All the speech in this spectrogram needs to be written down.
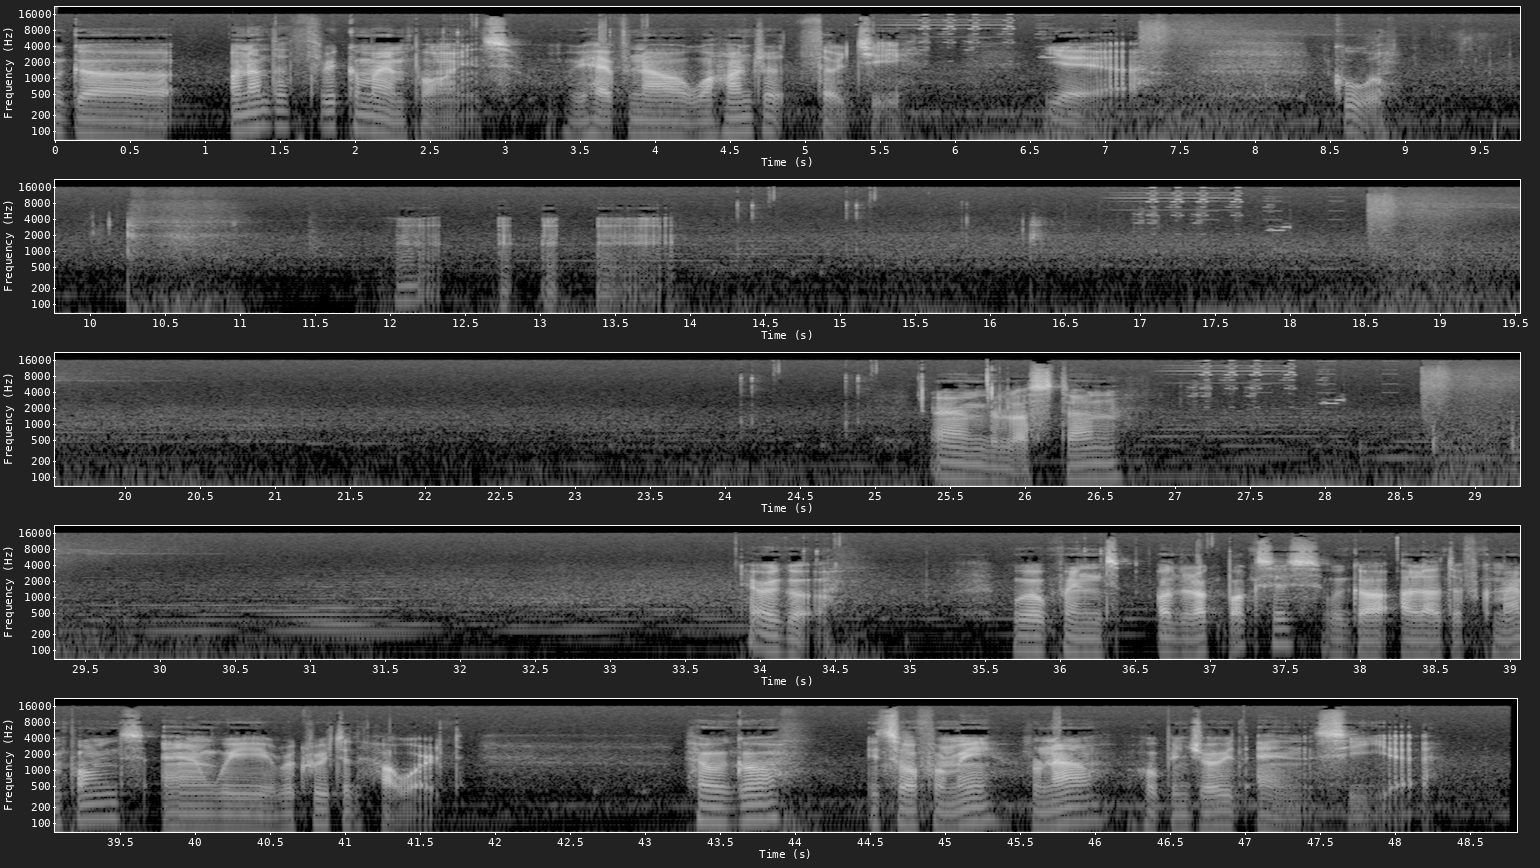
we got another three command points. We have now 130 yeah. Cool. Mm -mm -mm and the last 10 Here we go. We opened all the lock boxes, we got a lot of command points, and we recruited Howard. Here we go. It's all for me for now. Hope you enjoyed and see ya.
